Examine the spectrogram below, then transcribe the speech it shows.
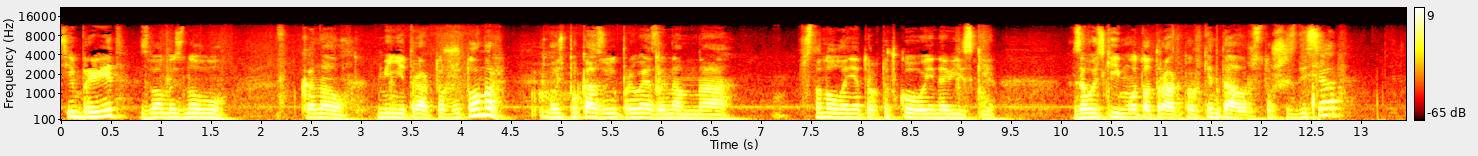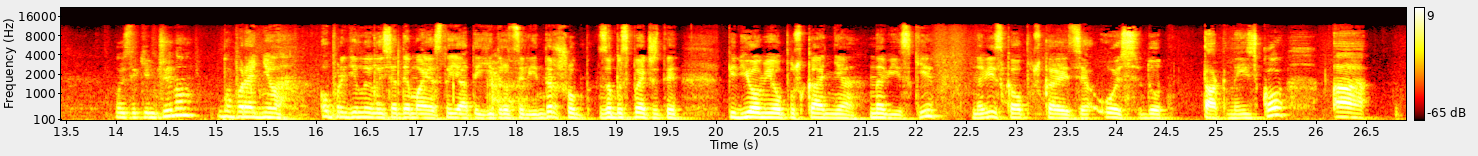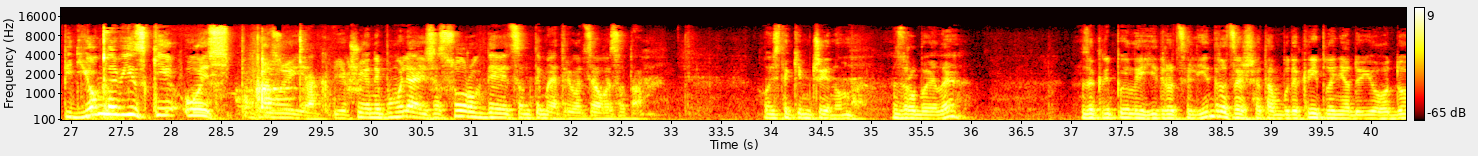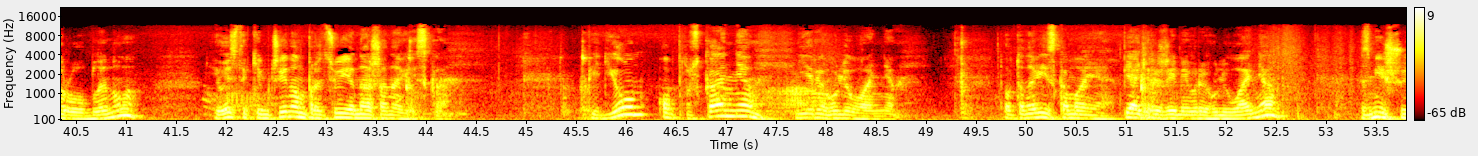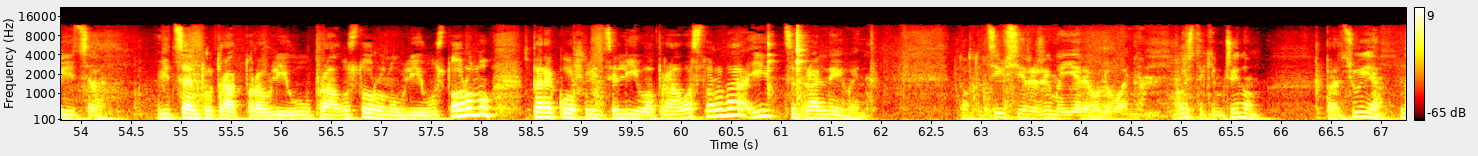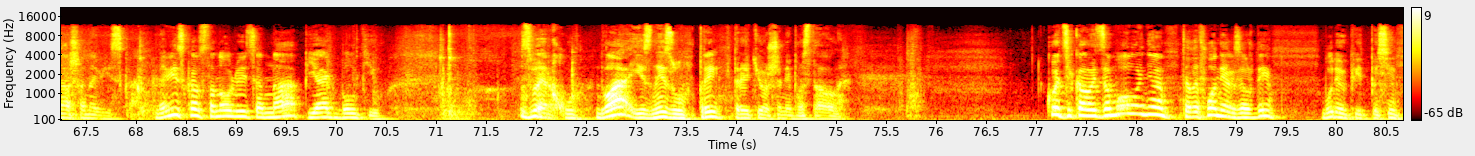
Всім привіт! З вами знову канал Міні-Трактор Житомир. Ось показую, привезли нам на встановлення трьохточкової навіски заводський мототрактор Кентавр 160. Ось таким чином попередньо оприділилися, де має стояти гідроциліндр, щоб забезпечити підйом і опускання навіски. Навіска опускається ось до так низько, а підйом навіски ось показую як. Якщо я не помиляюся, 49 см оця висота. Ось таким чином зробили. Закріпили гідроциліндр, це ще там буде кріплення до його дороблено. І ось таким чином працює наша навіска. Підйом, опускання і регулювання. Тобто навіска має 5 режимів регулювання. Зміщується від центру трактора в ліву, в праву сторону, в ліву сторону. Перекошується ліва, права сторона і центральний гвинт. Тобто ці всі режими є регулювання. Ось таким чином працює наша навіска. Навіска встановлюється на 5 болтів. Зверху 2 і знизу 3, третього ще не поставили. Кого цікавить замовлення, телефон, як завжди, буде в підписі.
